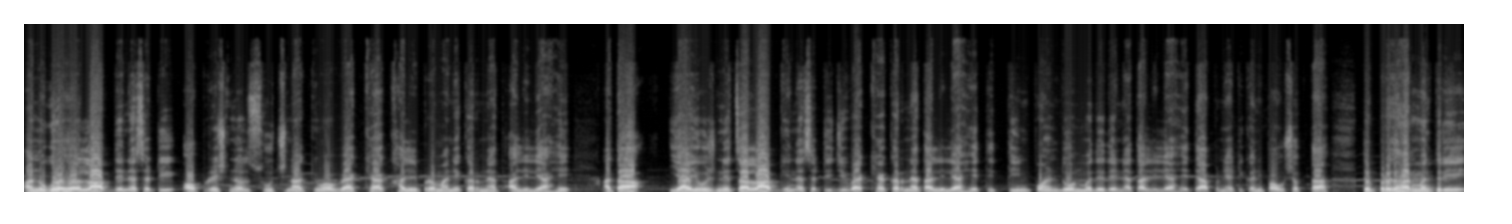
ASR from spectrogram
अनुग्रह लाभ देण्यासाठी ऑपरेशनल सूचना किंवा व्याख्या खालीलप्रमाणे करण्यात आलेली आहे. आता या योजनेचा लाभ घेण्यासाठी जी व्याख्या करण्यात आलेली आहे ती तीन पॉईंट दोन मध्ये देण्यात आलेली आहे. ते आपण या ठिकाणी पाहू शकता. तर प्रधानमंत्री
